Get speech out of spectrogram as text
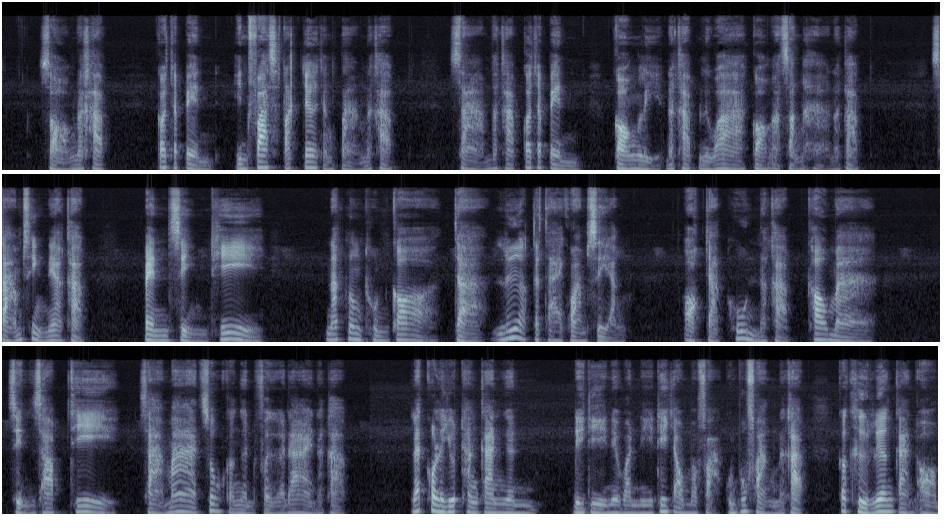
ำ2นะครับ ก็จะเป็นอินฟาสตรักเจอร์ต่างๆนะครับ3นะครับก็จะเป็นกองหลีดนะครับหรือว่ากองอสังหานะครับ 3 สิ่งเนี่ยครับเป็นสิ่งที่นักลงทุนก็จะเลือกกระจายความเสี่ยงออกจากหุ้นนะครับ เข้ามาสินทรัพย์ที่สามารถสู้กับเงินเฟอ้อได้นะครับ และกลยุทธ์ทางการเงินดีๆ ในวันนี้ที่จะเอามาฝากคุณผู้ฟังนะครับ ก็คือเรื่องการออม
